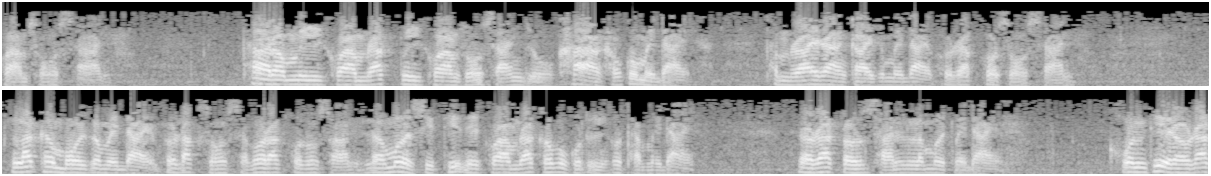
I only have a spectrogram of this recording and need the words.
ความสงสาร ถ้าเรามีความรักมีความสงสารอยู่ฆ่าเขาก็ไม่ได้ ทำร้ายร่างกายก็ไม่ได้ เพราะรักเพราะสงสารลักขโมยก็ไม่ได้ เพราะรักสงสารเพราะรักเพราะสงสาร แล้วเมื่อสิทธิในความรักเขาบุคคลอื่นเขาทาไม่ได้เรารักเราสงสารละเมิดไม่ได้ คนที่เรารัก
